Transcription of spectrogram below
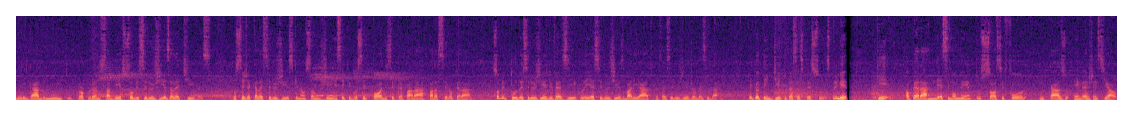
me ligado muito procurando saber sobre cirurgias eletivas, ou seja, aquelas cirurgias que não são urgência e que você pode se preparar para ser operado. Sobretudo as cirurgias de vesícula e as cirurgias bariátricas, as cirurgias de obesidade. O que, é que eu tenho dito para essas pessoas? Primeiro, que operar nesse momento só se for um caso emergencial.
